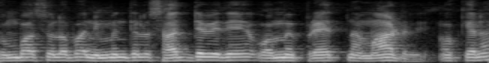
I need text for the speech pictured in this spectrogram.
ತುಂಬ ಸುಲಭ, ನಿಮ್ಮಿಂದಲೂ ಸಾಧ್ಯವಿದೆ. ಒಮ್ಮೆ ಪ್ರಯತ್ನ ಮಾಡಿರಿ. ಓಕೆನಾ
